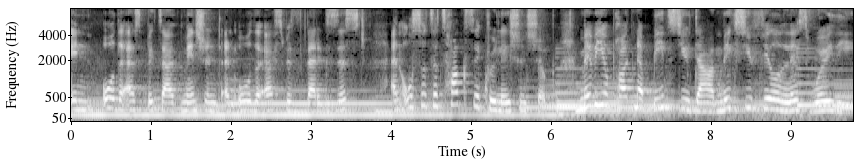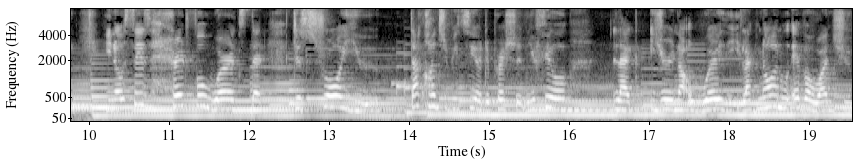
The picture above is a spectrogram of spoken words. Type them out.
in all the aspects I've mentioned and all the aspects that exist. And also, it's a toxic relationship. Maybe your partner beats you down, makes you feel less worthy, you know, says hurtful words that destroy you that contributes to your depression. You feel like you're not worthy, like no one will ever want you.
